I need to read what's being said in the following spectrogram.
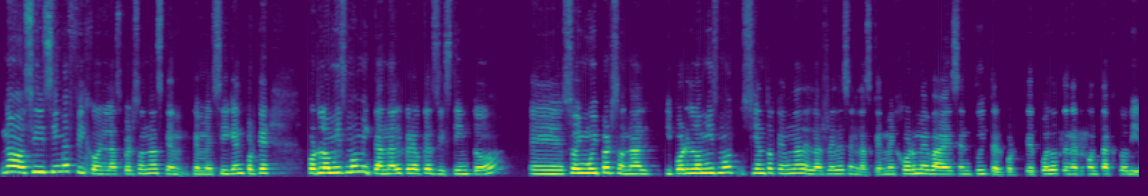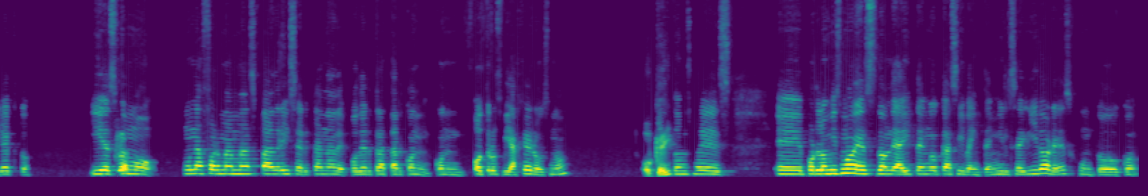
No, sí, sí me fijo en las personas que me siguen, porque por lo mismo mi canal creo que es distinto eh, soy muy personal y por lo mismo siento que una de las redes en las que mejor me va es en Twitter porque puedo tener contacto directo y es como una forma más padre y cercana de poder tratar con, otros viajeros, ¿no? Ok. Entonces, eh, por lo mismo es donde ahí tengo casi 20 mil seguidores junto con,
